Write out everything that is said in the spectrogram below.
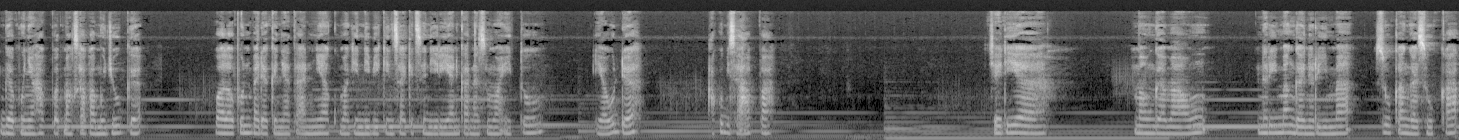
Gak punya hak buat maksa kamu juga. Walaupun pada kenyataannya aku makin dibikin sakit sendirian karena semua itu, ya udah, aku bisa apa? Jadi ya, mau gak mau, nerima gak nerima, suka gak suka,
